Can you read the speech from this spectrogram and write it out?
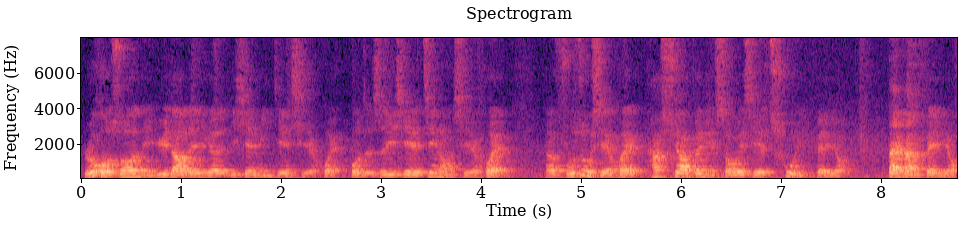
如果说你遇到了一个一些民间协会或者是一些金融协会。呃，辅助协会它需要跟你收一些处理费用、代办费用，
